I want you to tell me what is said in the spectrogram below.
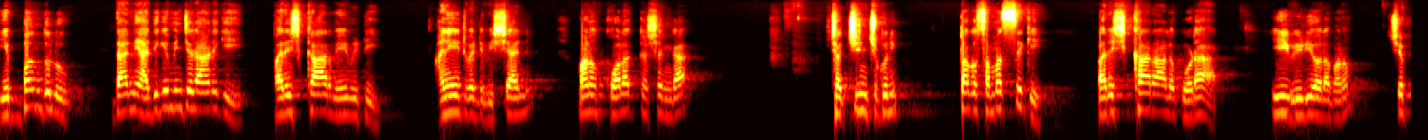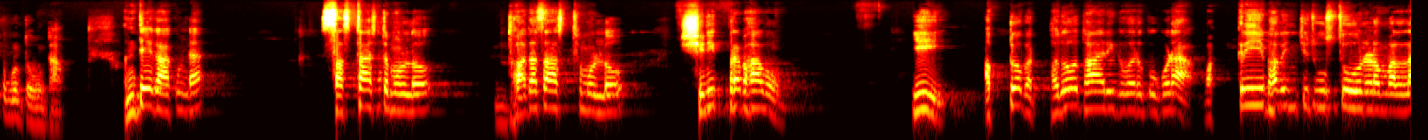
ఇబ్బందులు దాన్ని అధిగమించడానికి పరిష్కారం ఏమిటి అనేటువంటి విషయాన్ని మనం కూలకషంగా చర్చించుకుని తగు సమస్యకి పరిష్కారాలు కూడా ఈ వీడియోలో మనం చెప్పుకుంటూ ఉంటాం. అంతేకాకుండా షష్టాష్టముల్లో ద్వాదశాష్టముల్లో శని ప్రభావం ఈ అక్టోబర్ పదో తారీఖు వరకు కూడా వక్రీభవించి చూస్తూ ఉండడం వల్ల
